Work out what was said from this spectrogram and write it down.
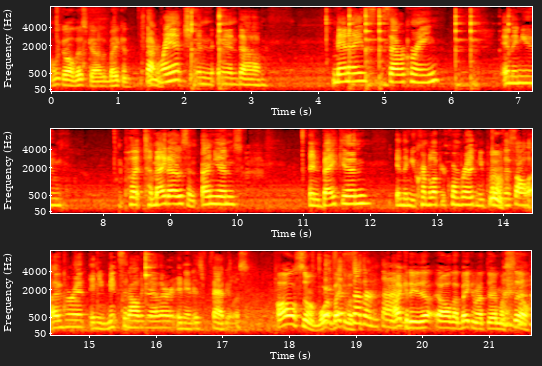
Oh, look at all this, guy, the bacon. It's got mm. ranch and, and um, mayonnaise, sour cream, and then you put tomatoes and onions and bacon, and then you crumble up your cornbread and you pour this all over it, and you mix it all together, and it is fabulous. Awesome! What it's bacon a southern thing. I could eat all that bacon right there myself.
